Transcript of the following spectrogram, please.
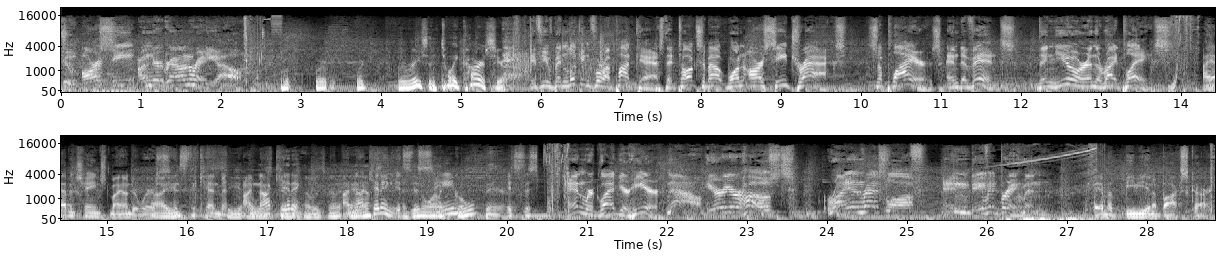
to RC Underground Radio. We're, we're, we're racing toy cars here. If you've been looking for a podcast that talks about one RC tracks, suppliers, and events, then you're in the right place. I haven't changed my underwear I- since the Kenman. see, I I'm was not gonna- kidding. I was gonna I'm not kidding. It's I didn't the wanna same. go there. It's this. And we're glad you're here. Now, here are your hosts, Ryan Retzloff and David Brinkman. I am a BB in a boxcar.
